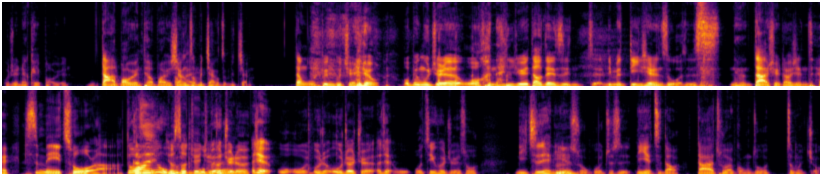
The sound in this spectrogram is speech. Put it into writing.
我觉得那可以抱怨，大抱怨特抱怨，想怎么讲怎么讲。但我并不觉得，我并不觉得我很难约到这件事情。这你们第一些人是我，真 是你们大学到现在，是没错啦。对啊，因为我有时候就觉我没有觉得，而且我我我就我就觉得，而且我我自己会觉得说，你之前你也嗯说过，就是你也知道，大家出来工作这么久，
